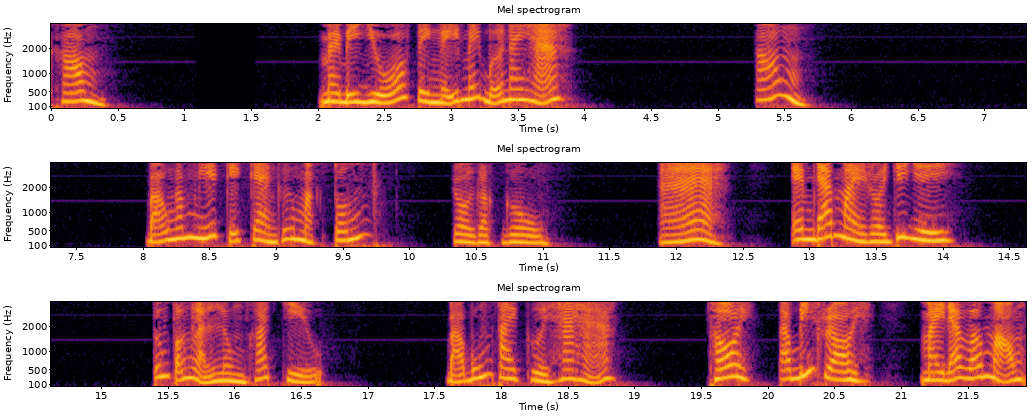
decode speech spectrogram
Không. Mày bị dũa vì nghỉ mấy bữa nay hả? Không. Bảo ngắm nghía kỹ càng gương mặt Tuấn, rồi gật gù. À, em đá mày rồi chứ gì? Tuấn vẫn lạnh lùng khó chịu. Bảo búng tay cười ha hả. Thôi, tao biết rồi, mày đã vỡ mộng.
